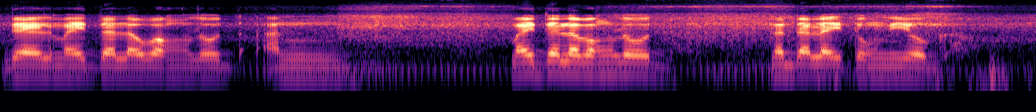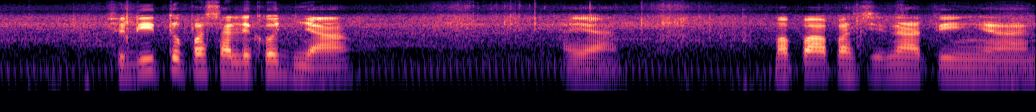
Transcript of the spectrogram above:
Dahil may dalawang load an may dalawang load na dala itong niyog. So dito pa sa likod niya, ayan. Mapapansin natin yan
